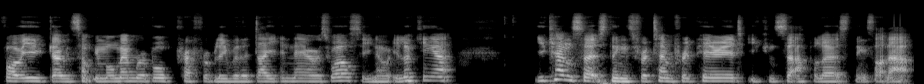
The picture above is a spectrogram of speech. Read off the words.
If I were you, go with something more memorable, preferably with a date in there as well, so you know what you're looking at. You can search things for a temporary period. You can set up alerts, things like that.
